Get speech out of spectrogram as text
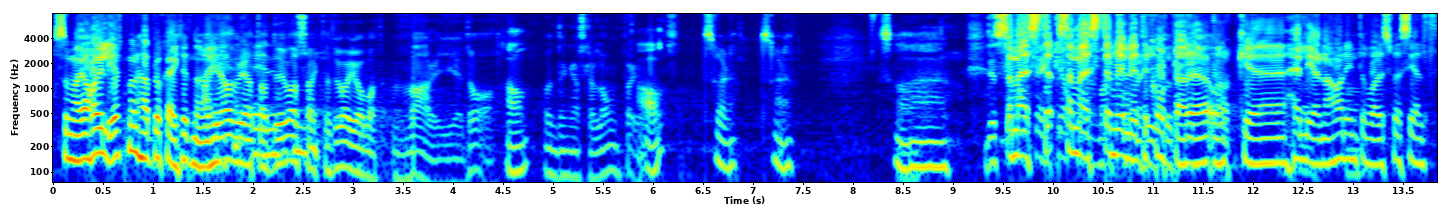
Så jag har ju levt med det här projektet nu. Ja, jag vet att du har sagt att du har jobbat varje dag Ja, under en ganska lång period. ja så är det. Så är det. Så, eh, semester, semestern blir lite och kortare tittar. och eh, helgerna har inte varit speciellt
